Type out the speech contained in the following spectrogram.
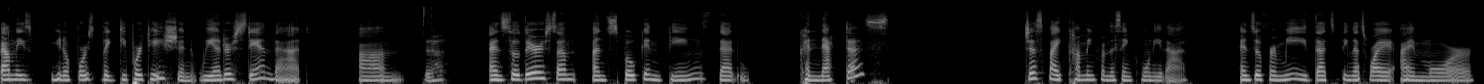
families, you know, forced like deportation. We understand that. Um, Yeah. and so there are some unspoken things that connect us just by coming from the same comunidad. And so for me, that's the thing. That's why I'm more,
